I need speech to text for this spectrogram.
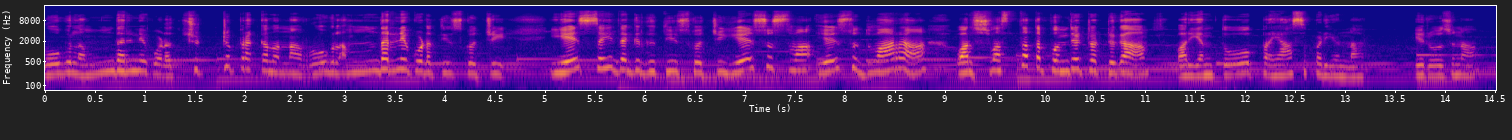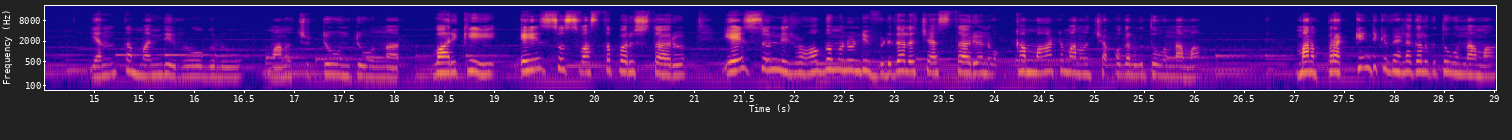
రోగులందరినీ కూడా చుట్టుప్రక్కల ఉన్న రోగులందరినీ కూడా తీసుకొచ్చి ఏసై దగ్గరికి తీసుకొచ్చి ఏసు స్వా ఏసు ద్వారా వారు స్వస్థత పొందేటట్టుగా వారు ఎంతో ప్రయాసపడి ఉన్నారు. ఈ రోజున ఎంతమంది రోగులు మన చుట్టూ ఉంటూ ఉన్నారు. వారికి ఏసు స్వస్థపరుస్తారు. ఏసుని రోగము నుండి విడుదల చేస్తారు అని ఒక్క మాట మనం చెప్పగలుగుతూ ఉన్నామా? మన ప్రక్కింటికి వెళ్ళగలుగుతూ ఉన్నామా?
